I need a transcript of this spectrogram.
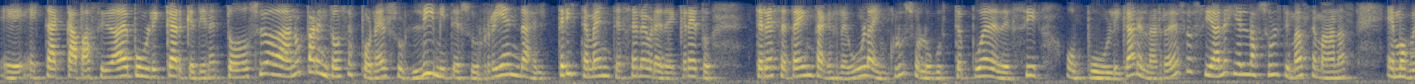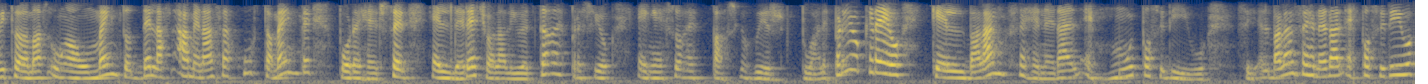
eh, esta capacidad de publicar que tiene todo ciudadano para entonces poner sus límites, sus riendas, el tristemente célebre decreto 370 que regula incluso lo que usted puede decir o publicar en las redes sociales y en las últimas semanas hemos visto además un aumento de las amenazas justamente por ejercer el derecho a la libertad de expresión en esos espacios virtuales. Pero yo creo que el balance general es muy positivo. Sí, el balance general es positivo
